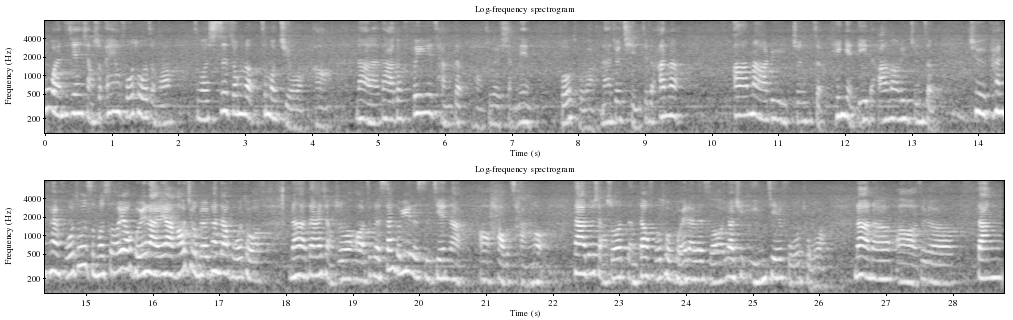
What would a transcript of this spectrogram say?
突然之间想说，哎呀，佛陀怎么怎么失踪了这么久啊？啊！那大家都非常的啊，这个想念佛陀啊，那就请这个阿那阿那律尊者，天眼第一的阿那律尊者，去看看佛陀什么时候要回来呀？好久没有看到佛陀，那大家想说哦，这个三个月的时间呐，哦，好长哦，大家都想说等到佛陀回来的时候要去迎接佛陀啊。那呢啊，这个当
